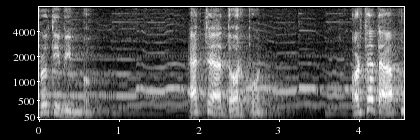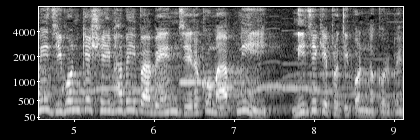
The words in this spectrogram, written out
প্রতিবিম্ব। একটা দর্পণ। অর্থাৎ আপনি জীবনকে সেইভাবেই পাবেন যেরকম আপনি নিজেকে প্রতিপন্ন করবেন।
